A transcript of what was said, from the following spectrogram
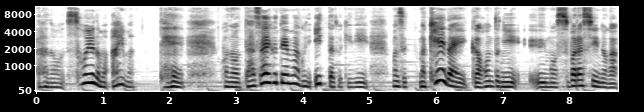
あのそういうのも相まってこの太宰府天満宮に行った時にまず、まあ、境内が本当にもう素晴らしいのが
